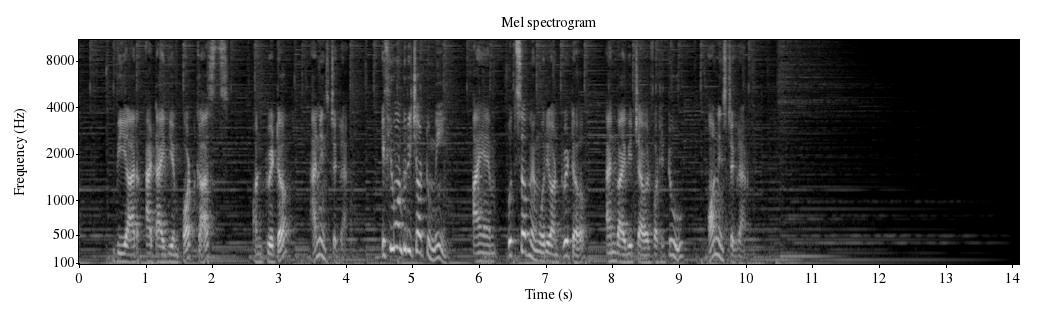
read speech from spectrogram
We are at IVM Podcasts on Twitter and Instagram. If you want to reach out to me, I am Utsav Mamoria on Twitter and YV Travel 42 on Instagram.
